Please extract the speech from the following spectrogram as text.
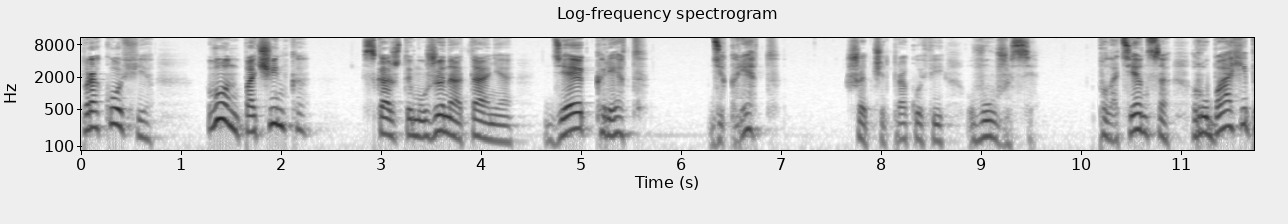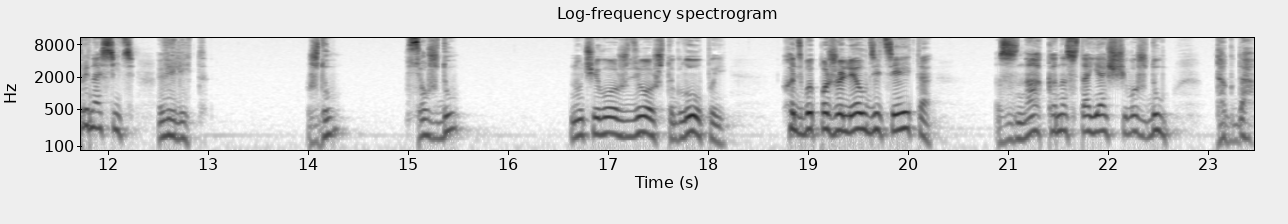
Прокофья? Вон починка!» Скажет ему жена Таня. «Декрет! Декрет!» Шепчет Прокофий в ужасе. «Полотенца, рубахи приносить велит!» Жду, все жду. Ну чего ждешь-то, глупый? Хоть бы пожалел детей-то. Знака настоящего жду тогда.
